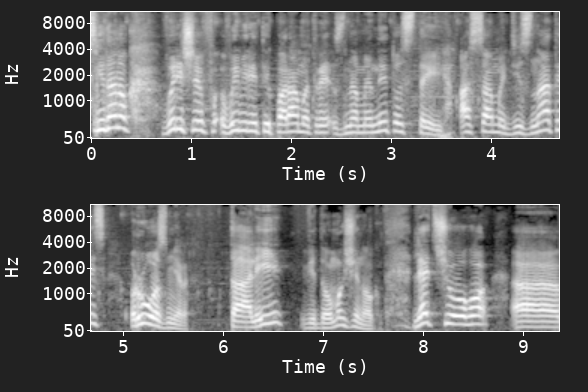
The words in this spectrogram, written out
Сніданок вирішив виміряти параметри знаменитостей, а саме дізнатись розмір талії відомих жінок. Для чого е,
